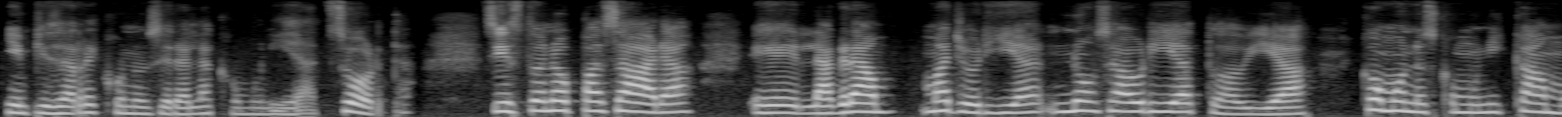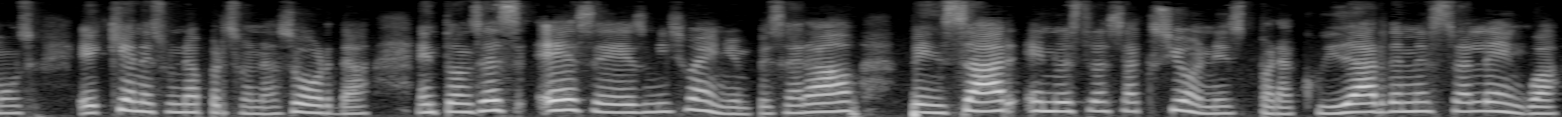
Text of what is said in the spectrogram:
y empieza a reconocer a la comunidad sorda. Si esto no pasara, eh, la gran mayoría no sabría todavía cómo nos comunicamos, eh, quién es una persona sorda. Entonces, ese es mi sueño, empezar a pensar en nuestras acciones para cuidar de nuestra lengua,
